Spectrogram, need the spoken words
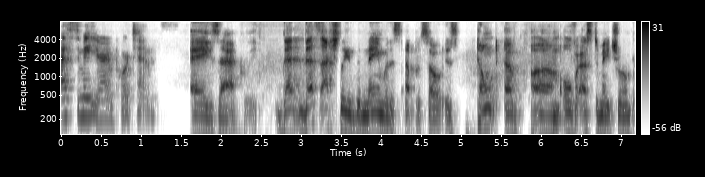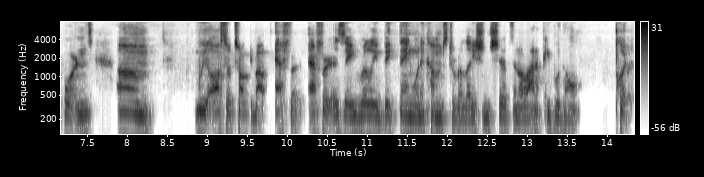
overestimate your importance. Exactly. That that's actually the name of this episode is don't um, overestimate your importance. Um, we also talked about effort. Effort is a really big thing when it comes to relationships, and a lot of people don't put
